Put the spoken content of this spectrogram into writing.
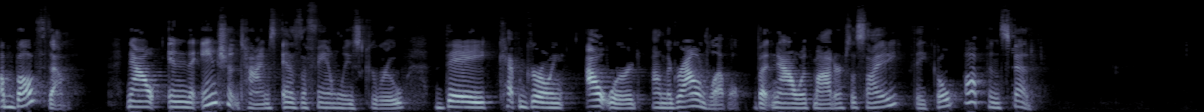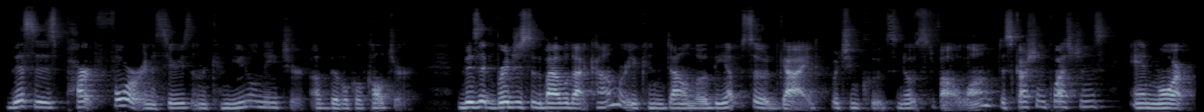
above them. Now, in the ancient times, as the families grew, they kept growing outward on the ground level. But now, with modern society, they go up instead. This is part four in a series on the communal nature of biblical culture. Visit bridgestothebible.com where you can download the episode guide, which includes notes to follow along, discussion questions, and more.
